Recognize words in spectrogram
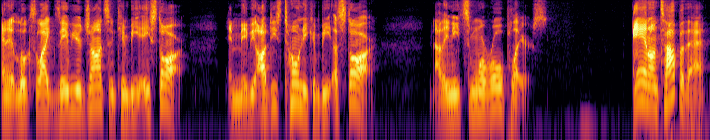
and it looks like Xavier Johnson can be a star, and maybe Au'Diese Toney can be a star. Now they need some more role players, and on top of that,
